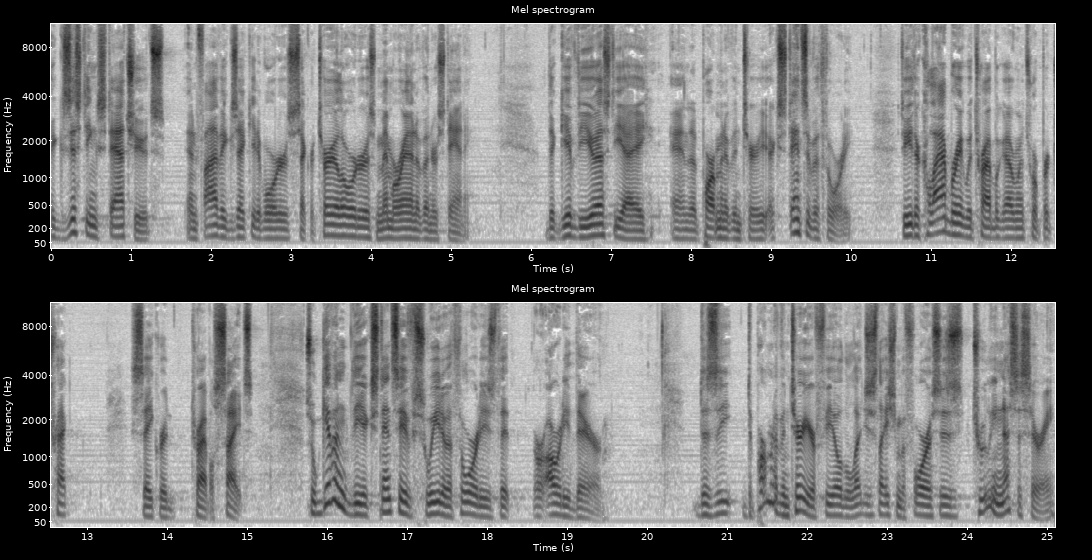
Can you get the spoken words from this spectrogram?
existing statutes and five executive orders, secretarial orders, memorandum of understanding that give the USDA and the Department of Interior extensive authority to either collaborate with tribal governments or protect sacred tribal sites. So, given the extensive suite of authorities that are already there, does the Department of Interior feel the legislation before us is truly necessary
